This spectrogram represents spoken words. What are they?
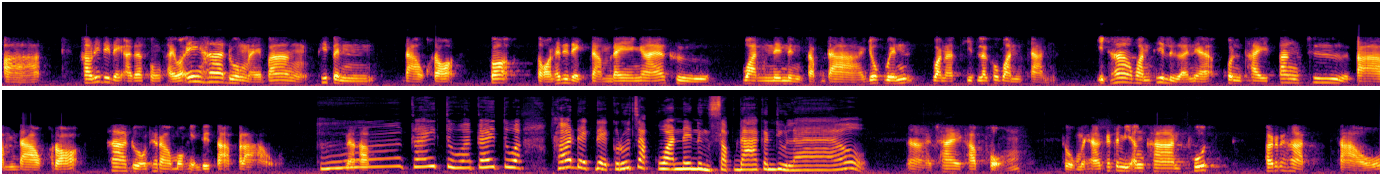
ฟ้า คราวนี้เด็กๆอาจจะสงสัยว่าเอ๊ะห้าดวงไหนบ้าง ที่เป็นดาวเคราะห์ ก็สอนให้เด็กๆจำได้ง่ายๆก็คือ วันในหนึ่งสัปดาห์ ยกเว้นวันอาทิตย์แล้วก็วันจันทร์อีกห้าวันที่เหลือเนี่ย คนไทยตั้งชื่อตามดาวเคราะห์ห้าดวงที่เรามองเห็นด้วยตาเปล่า นะครับใกล้ตัวใกล้ตัว เพราะเด็กๆรู้จักวันในหนึ่งสัปดาห์กันอยู่แล้ว อ่าใช่ครับผม ถูกไหมฮะก็จะมีอังคารพุธพฤหัสเสาร์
